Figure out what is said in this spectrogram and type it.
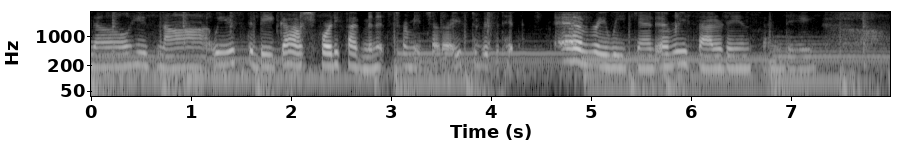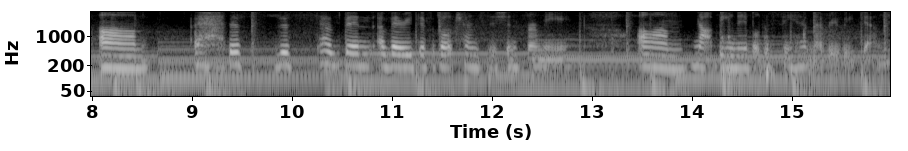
No, he's not. We used to be, gosh, 45 minutes from each other. I used to visit him every weekend, every Saturday and Sunday. Um, this this has been a very difficult transition for me. Um, not being able to see him every weekend.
